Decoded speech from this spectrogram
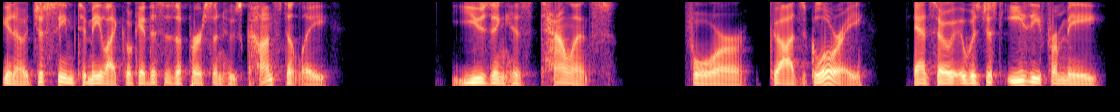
you know, it just seemed to me like, okay, this is a person who's constantly using his talents for God's glory. And so it was just easy for me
